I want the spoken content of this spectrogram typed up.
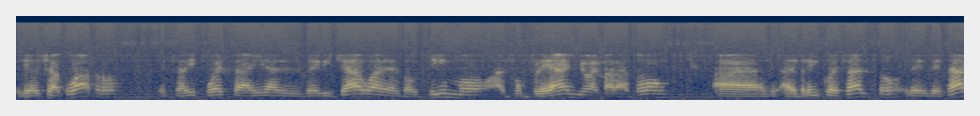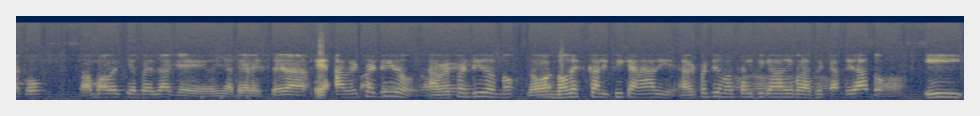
de 8 a 4, está dispuesta a ir al baby al bautismo, al cumpleaños, al maratón, al, brinco de salto, de, saco. Vamos a ver si es verdad que doña Terestera... Eh, haber perdido, haber perdido no, no, descalifica a nadie, haber perdido no descalifica a nadie para ser candidato y,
